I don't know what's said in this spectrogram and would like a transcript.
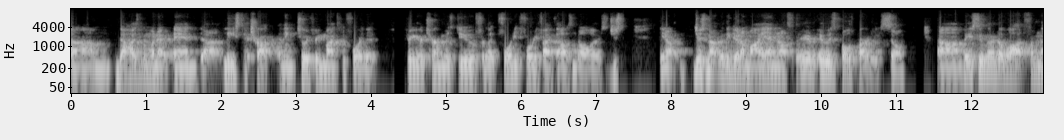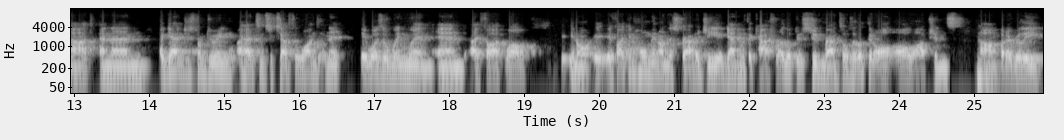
Um, the husband went out and uh, leased a truck. I think two or three months before the three year term was due for like forty, forty five thousand dollars. Just, you know, just not really good on my end, and also it, it was both parties. So uh, basically learned a lot from that. And then again just from doing i had some successful ones and it, it was a win-win. And i thought well you know if i can home in on this strategy again with the cash flow i looked at student rentals. I looked at all, all options. Um, but i really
